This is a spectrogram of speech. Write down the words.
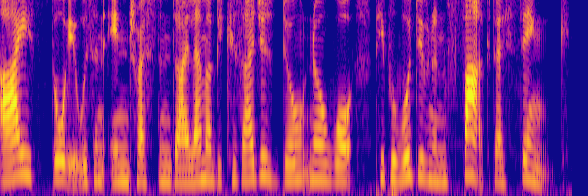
I thought it was an interesting dilemma because I just don't know what people would do. And in fact, I think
